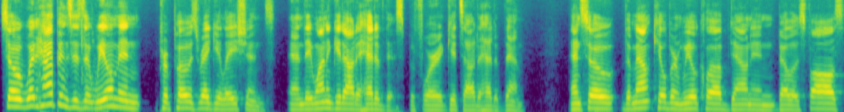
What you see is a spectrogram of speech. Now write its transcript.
So what happens is that wheelmen propose regulations and they want to get out ahead of this before it gets out ahead of them. And so the Mount Kilburn Wheel Club down in Bellows Falls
